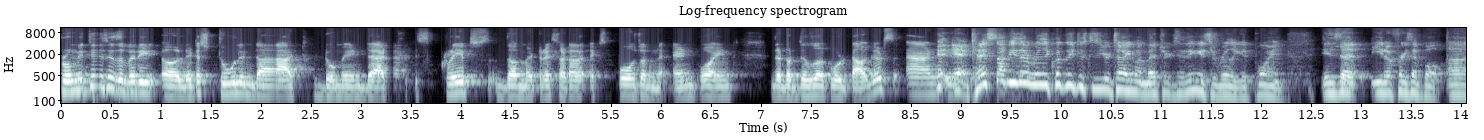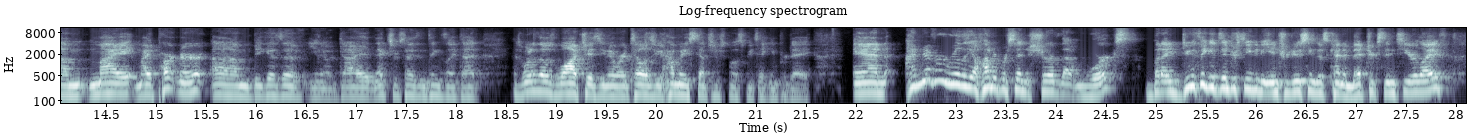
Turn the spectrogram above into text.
Prometheus is a very uh, latest tool in that domain that scrapes the metrics that are exposed on an endpoint that are, those are called targets. And yeah, can I stop you there really quickly just because you're talking about metrics? I think it's a really good point. Is yeah. that you know, for example, um, my my partner, um, because of you know diet and exercise and things like that, has one of those watches, you know, where it tells you how many steps you're supposed to be taking per day. And I'm never really 100% sure if that works, but I do think it's interesting to be introducing those kind of metrics into your life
